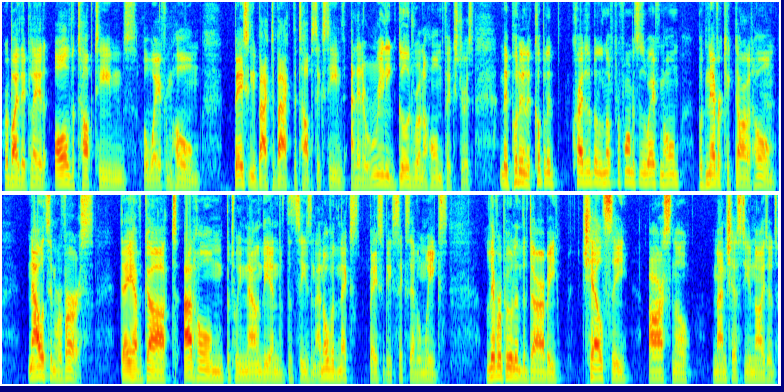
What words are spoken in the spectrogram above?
whereby they played all the top teams away from home, basically back to back, the top six teams, and they had a really good run of home fixtures. And they put in a couple of creditable enough performances away from home, but never kicked on at home. Now it's in reverse. They have got at home between now and the end of the season, and over the next basically six, seven weeks, Liverpool in the derby, Chelsea, Arsenal, Manchester United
